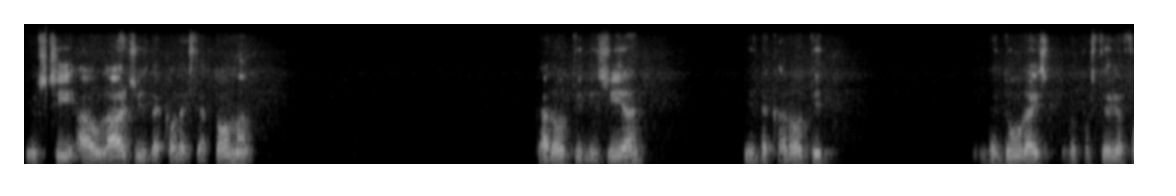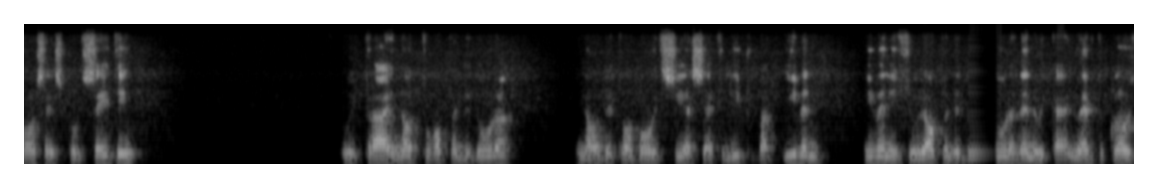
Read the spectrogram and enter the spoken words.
You see how large is the cholesteatoma. Carotid is here, is the carotid. The dura is, the posterior fossa is pulsating. We try not to open the dura in order to avoid CSF leak, but even, even if you open the dura, then we can, you have to close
